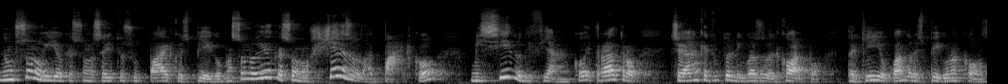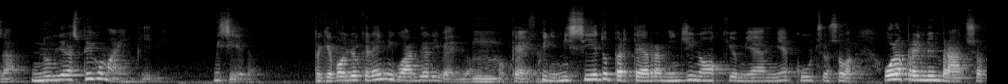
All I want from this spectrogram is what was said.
Non sono io che sono salito sul palco e spiego, ma sono io che sono sceso dal palco mi siedo di fianco e tra l'altro c'è anche tutto il linguaggio del corpo, perché io quando le spiego una cosa non gliela spiego mai in piedi, mi siedo, perché voglio che lei mi guardi a livello, mm, ok? Sì. Quindi mi siedo per terra, mi inginocchio, mi, mi accuccio, insomma, o la prendo in braccio,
